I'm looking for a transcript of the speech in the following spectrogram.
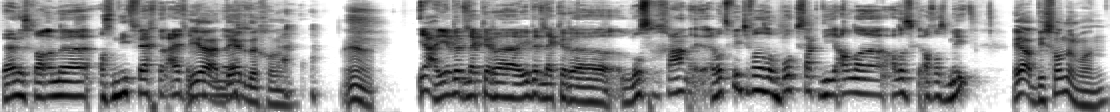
Dennis gewoon eh, als niet-vechter eigenlijk. Ja, gewoon, eh, derde gewoon. Ja. Ja, je bent lekker, eh, je bent lekker eh, losgegaan. Eh, Wat vind je van zo'n bokzak die alle, alles alvast meet? ja, bijzonder, man.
